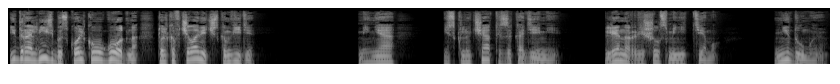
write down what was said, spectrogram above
И дрались бы сколько угодно, только в человеческом виде. Меня исключат из академии. Ленар решил сменить тему. Не думаю.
